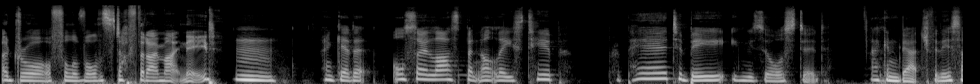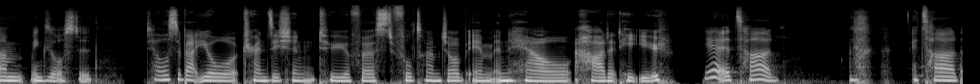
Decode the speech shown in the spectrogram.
a drawer full of all the stuff that I might need. Hmm, I get it. Also, last but not least, tip prepare to be exhausted. I can vouch for this. I'm exhausted. Tell us about your transition to your first full time job, Em, and how hard it hit you. Yeah, it's hard. it's hard.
